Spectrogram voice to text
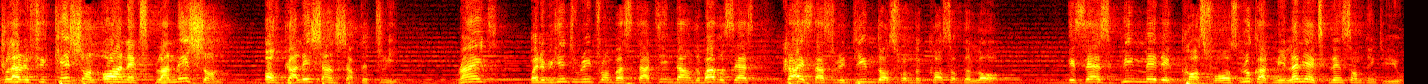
clarification or an explanation of Galatians chapter 3. Right? When you begin to read from verse 13 down, the Bible says, Christ has redeemed us from the curse of the law. It says, be made a curse for us. Look at me. Let me explain something to you.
